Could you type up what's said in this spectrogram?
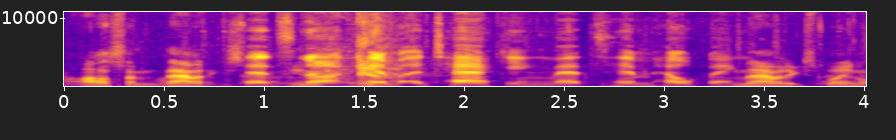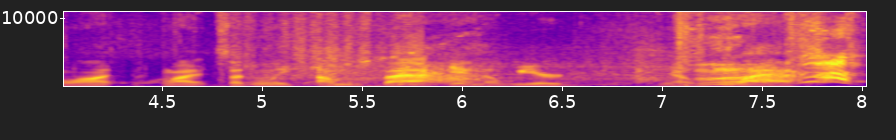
awesome. That would explain, That's not him attacking, that's him helping. That would explain a lot. Why it suddenly comes back in a weird, you know, blast.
